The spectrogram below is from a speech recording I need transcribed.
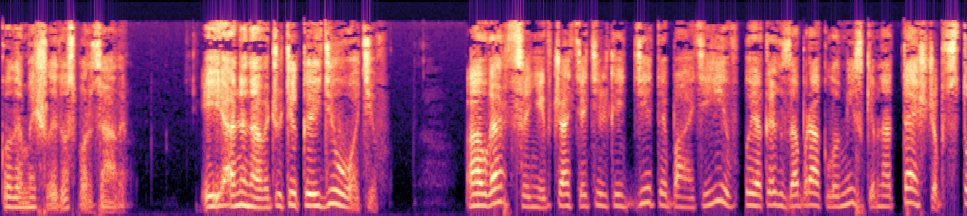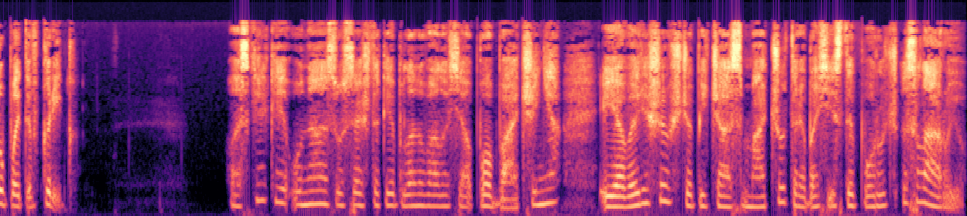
коли ми йшли до спортзали. І я ненавиджу тільки ідіотів. А в Герцені вчаться тільки діти багатіїв, у яких забракло мізків на те, щоб вступити в крік. Оскільки у нас усе ж таки планувалося побачення, я вирішив, що під час матчу треба сісти поруч з Ларою.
